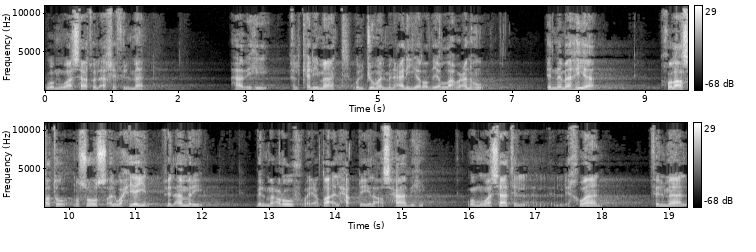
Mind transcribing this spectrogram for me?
ومواساة الأخ في المال. هذه الكلمات والجمل من علي رضي الله عنه إنما هي خلاصة نصوص الوحيين في الأمر بالمعروف وإعطاء الحق إلى أصحابه ومواساة الإخوان في المال.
